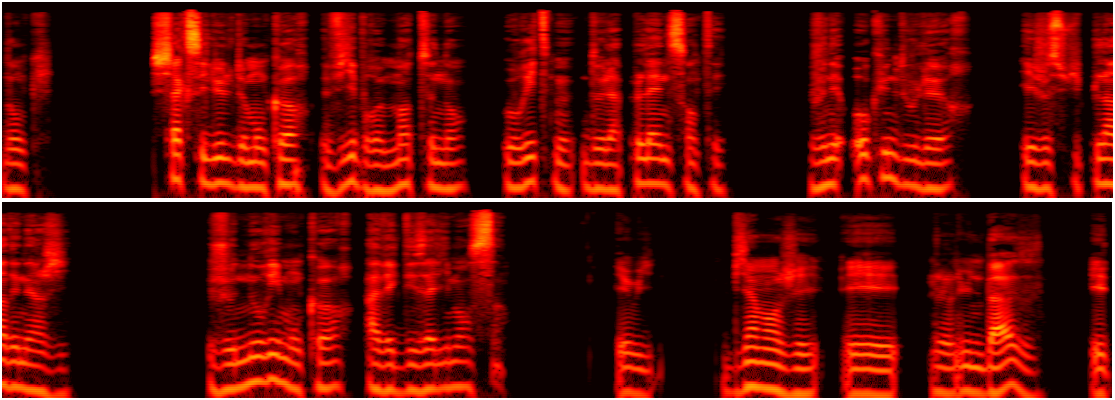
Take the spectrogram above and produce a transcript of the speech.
Donc, chaque cellule de mon corps vibre maintenant au rythme de la pleine santé. Je n'ai aucune douleur et je suis plein d'énergie. Je nourris mon corps avec des aliments sains. Et oui, bien manger est une base et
